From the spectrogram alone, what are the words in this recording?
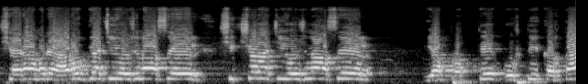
शहरामध्ये आरोग्याची योजना असेल शिक्षणाची योजना असेल. या प्रत्येक गोष्टी करता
